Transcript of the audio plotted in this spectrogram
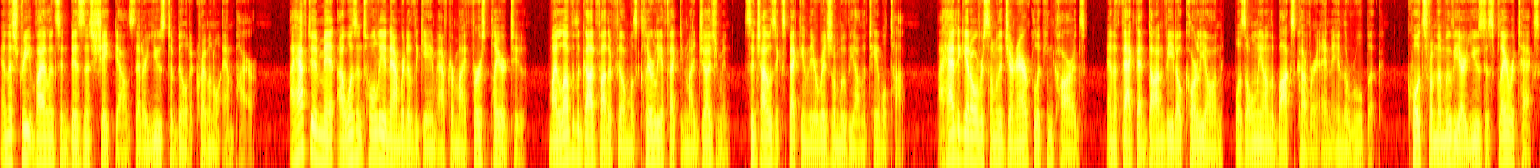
and the street violence and business shakedowns that are used to build a criminal empire. I have to admit, I wasn't totally enamored of the game after my first play or two. My love of the Godfather film was clearly affecting my judgment, since I was expecting the original movie on the tabletop. I had to get over some of the generic looking cards and the fact that Don Vito Corleone was only on the box cover and in the rulebook. Quotes from the movie are used as flavor text,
